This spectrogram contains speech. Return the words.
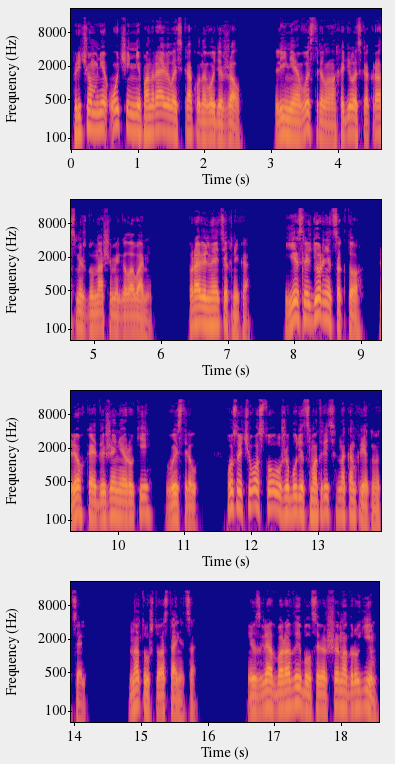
Причем мне очень не понравилось, как он его держал. Линия выстрела находилась как раз между нашими головами. Правильная техника. Если дернется кто, легкое движение руки, выстрел, после чего ствол уже будет смотреть на конкретную цель. На ту, что останется. И взгляд бороды был совершенно другим,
